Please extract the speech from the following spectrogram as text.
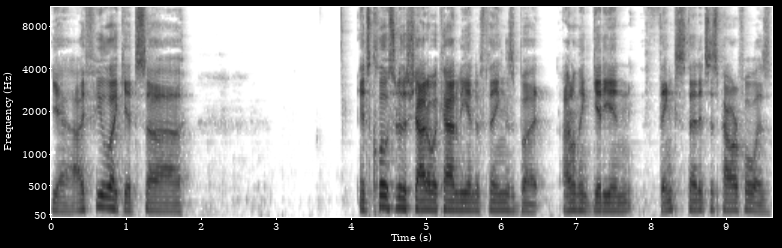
yeah i feel like it's uh it's closer to the shadow academy end of things but i don't think gideon thinks that it's as powerful as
